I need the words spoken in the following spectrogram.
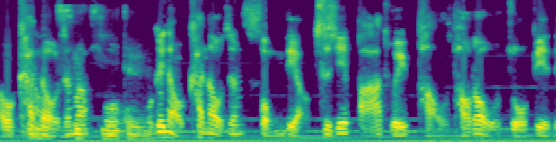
我，我看到我他妈好刺激我的。我跟你讲，我看到我真疯掉，直接拔腿跑跑到我左边，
